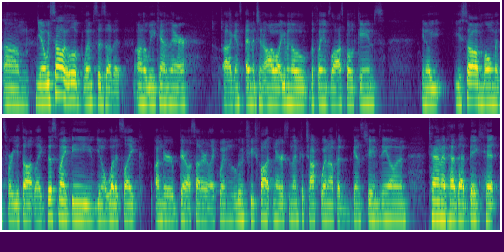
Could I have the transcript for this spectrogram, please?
Um, you know, we saw little glimpses of it on the weekend there uh, against Edmonton Ottawa, even though the Flames lost both games. You know, you, you saw moments where you thought, like, this might be, you know, what it's like under Daryl Sutter, like when Lucic fought Nurse and then Tkachuk went up against James Neal and Tanev had that big hit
